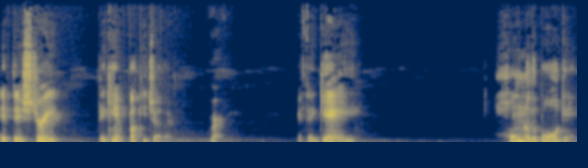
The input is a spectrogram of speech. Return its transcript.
if they're straight, they can't fuck each other. Right. If they're gay, whole nother ball game.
